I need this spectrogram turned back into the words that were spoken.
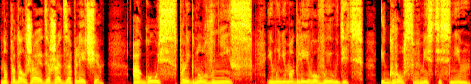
но продолжая держать за плечи. А гусь спрыгнул вниз, и мы не могли его выудить, и груз вместе с ним.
